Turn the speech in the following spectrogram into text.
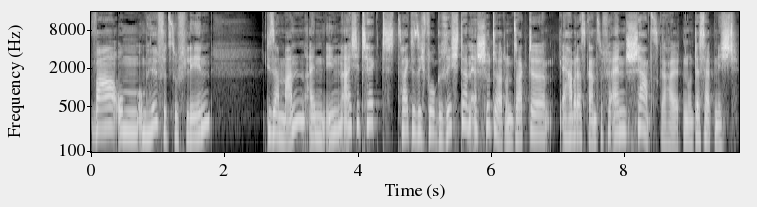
war, um, um Hilfe zu flehen. Dieser Mann, ein Innenarchitekt, zeigte sich vor Gericht dann erschüttert und sagte, er habe das Ganze für einen Scherz gehalten und deshalb nicht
